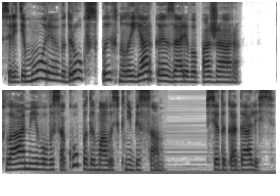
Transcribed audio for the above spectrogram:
среди моря, вдруг вспыхнуло яркое зарево пожара. Пламя его высоко подымалось к небесам. Все догадались,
